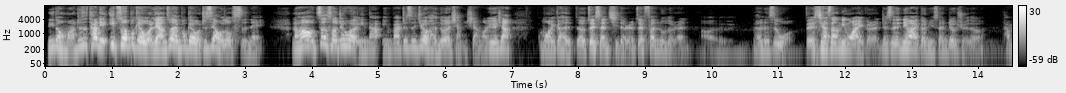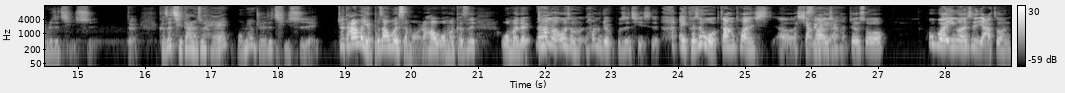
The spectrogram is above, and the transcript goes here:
你懂吗？就是他连一桌不给我，两桌也不给我，就是要我坐室内。然后这时候就会引大引发，就是就有很多的想象啊。因为像某一个很呃最生气的人、最愤怒的人，呃，可能是我，再加上另外一个人，就是另外一个女生就觉得他们就是歧视，对。可是其他人说，嘿，我没有觉得是歧视，欸，哎，就他们也不知道为什么。然后我们可是。我们的、那他们为什么他们觉得不是歧视？哎、欸，可是我刚突然呃想到一个，就是说会不会因为是亚洲人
